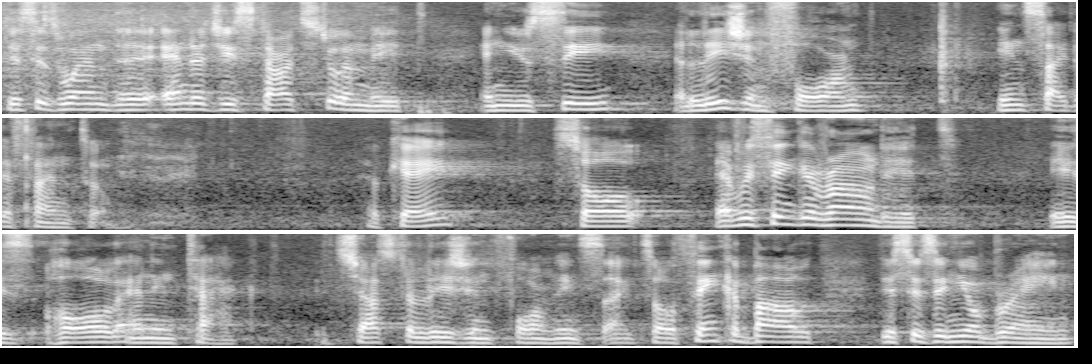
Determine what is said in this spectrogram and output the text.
this is when the energy starts to emit and you see a lesion formed inside the phantom. Okay? So everything around it is whole and intact. It's just a lesion formed inside. So think about this is in your brain.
